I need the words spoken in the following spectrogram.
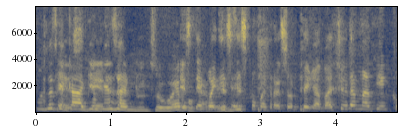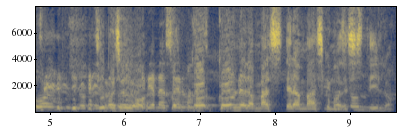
Pues es que cada quien piensa en su época. Este güey dice, es como el resorte gabacho, era más bien con... Sí, pues querían hacer. Con, era más, era más como de ese estilo.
